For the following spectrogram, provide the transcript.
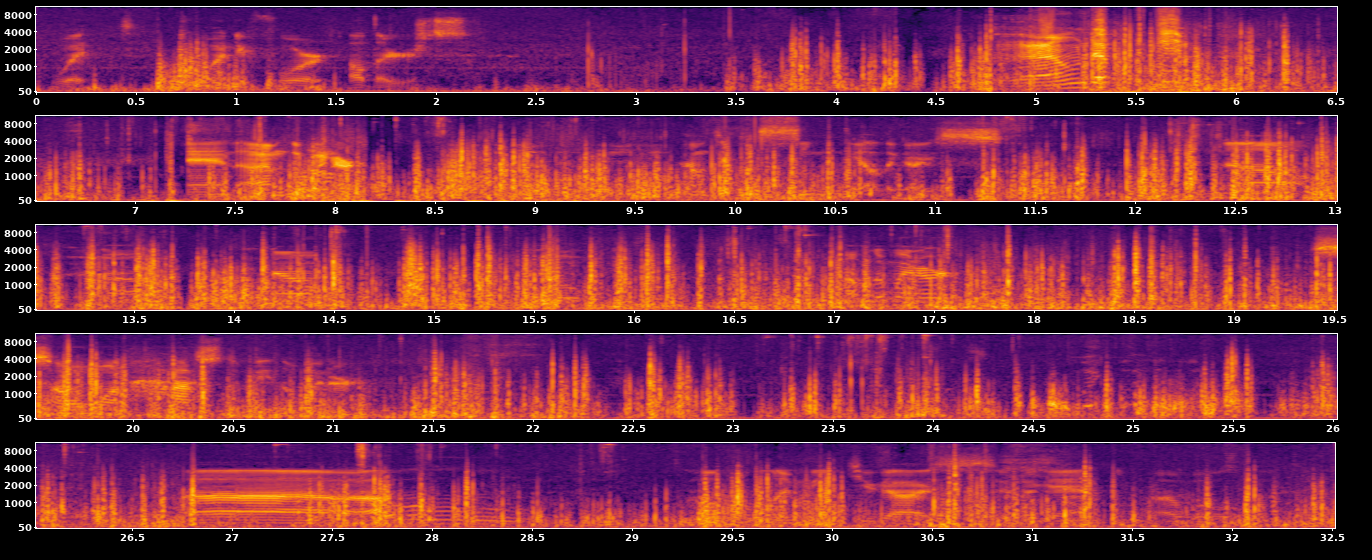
with 24 others. Round up and I'm the winner. I haven't even seen the other guys. No, no, no, no. I'm the winner. Someone has to be the winner. Uh, I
